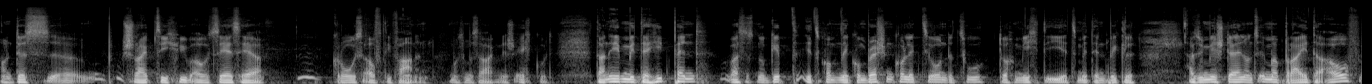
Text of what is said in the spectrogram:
Und das äh, schreibt sich auch sehr, sehr groß auf die Fahnen, muss man sagen. Das ist echt gut. Dann eben mit der Heatpant, was es nur gibt. Jetzt kommt eine Compression-Kollektion dazu, durch mich, die ich jetzt mitentwickle. Also wir stellen uns immer breiter auf,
